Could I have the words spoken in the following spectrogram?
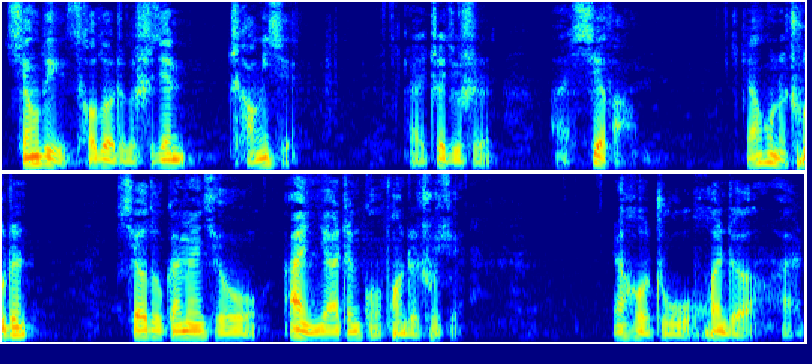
相对操作这个时间长一些，哎，这就是啊泻法。然后呢，出针，消毒干棉球，按压针孔，防止出血。然后嘱患者啊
